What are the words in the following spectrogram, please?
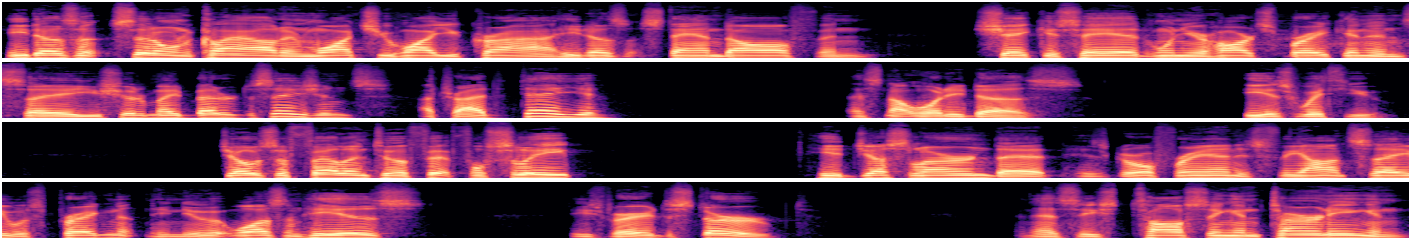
He doesn't sit on a cloud and watch you while you cry. He doesn't stand off and shake his head when your heart's breaking and say, You should have made better decisions. I tried to tell you. That's not what he does. He is with you. Joseph fell into a fitful sleep. He had just learned that his girlfriend, his fiancee, was pregnant. He knew it wasn't his. He's very disturbed. And as he's tossing and turning and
